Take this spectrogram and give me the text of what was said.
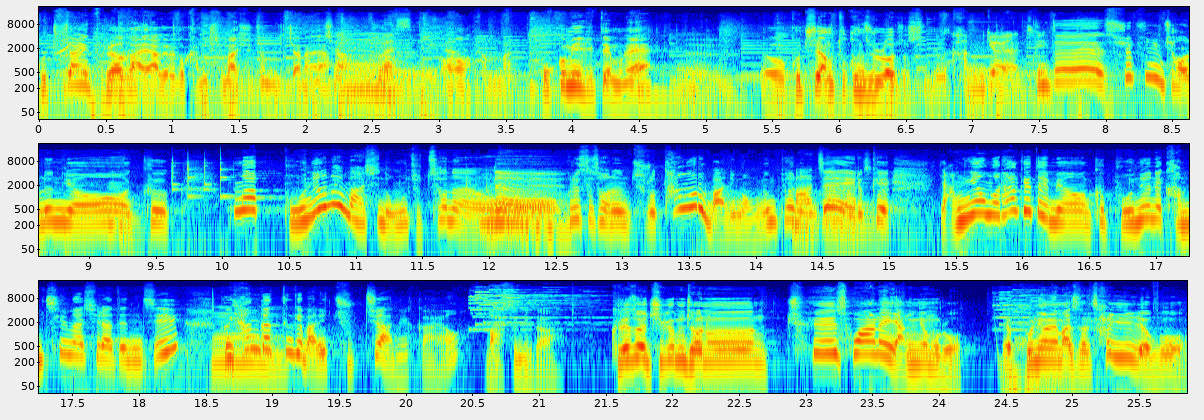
고추장이 들어가야 그래도 감칠맛이 좀 있잖아요. 맞습니다. 어, 단맛. 볶음이기 때문에 네. 어, 고추장 두 큰술 넣어줬습니다. 감겨야지. 근데 셰프님 저는요 그 홍합 본연의 맛이 너무 좋잖아요. 네. 그래서 저는 주로 탕으로 많이 먹는 편인데 맞아, 맞아. 이렇게 양념을 하게 되면 그 본연의 감칠맛이라든지 그 향 같은 게 많이 죽지 않을까요? 맞습니다. 그래서 지금 저는 최소한의 양념으로 그냥 본연의 맛을 살리려고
